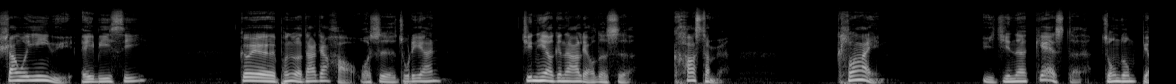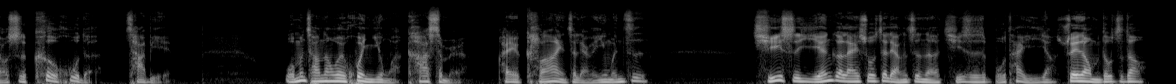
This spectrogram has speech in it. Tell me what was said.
商务英语 A B C，各位朋友，大家好，我是朱利安。今天要跟大家聊的是 customer、client 以及呢 guest 种种表示客户的差别。我们常常会混用啊 customer 还有 client 这两个英文字，其实严格来说，这两个字呢其实是不太一样。虽然我们都知道，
